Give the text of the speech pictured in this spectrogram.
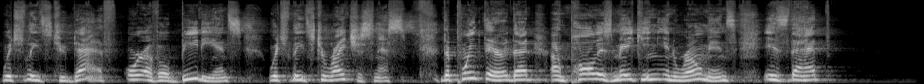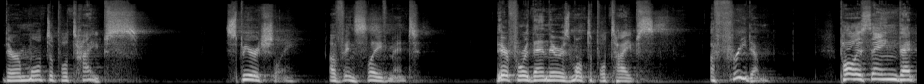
which leads to death, or of obedience, which leads to righteousness. The point there that um, Paul is making in Romans is that there are multiple types spiritually of enslavement. Therefore, then there is multiple types of freedom. Paul is saying that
